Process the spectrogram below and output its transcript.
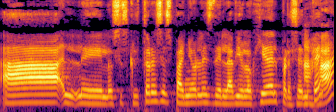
a le- los escritores españoles de la biología del presente, Ajá.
